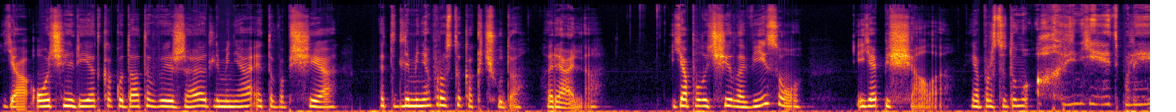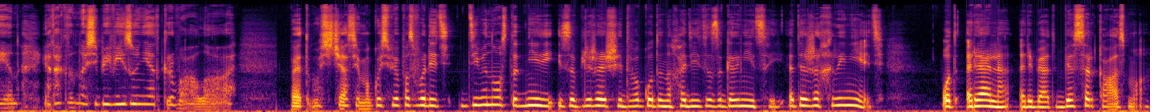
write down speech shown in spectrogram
Я очень редко куда-то выезжаю. Для меня это вообще... Это для меня просто как чудо, реально. Я получила визу, и я пищала. Я просто думаю, охренеть, блин, я так давно себе визу не открывала. Поэтому сейчас я могу себе позволить 90 дней и за ближайшие два года находиться за границей. Это же охренеть. Вот реально, ребят, без сарказма.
